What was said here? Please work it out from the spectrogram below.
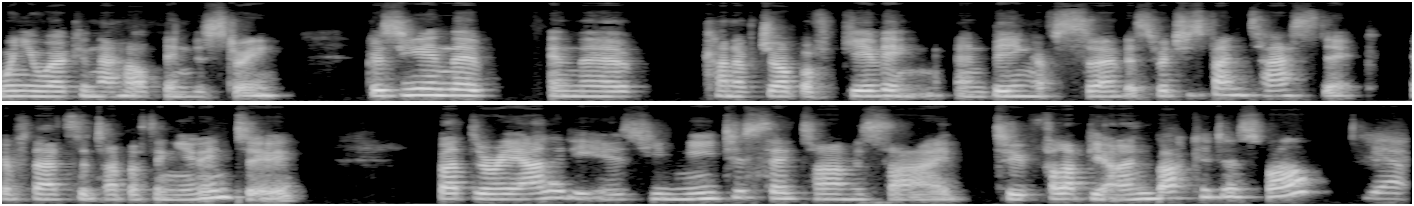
when you work in the health industry because you're in the in the kind of job of giving and being of service which is fantastic if that's the type of thing you're into but the reality is you need to set time aside to fill up your own bucket as well Yeah.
